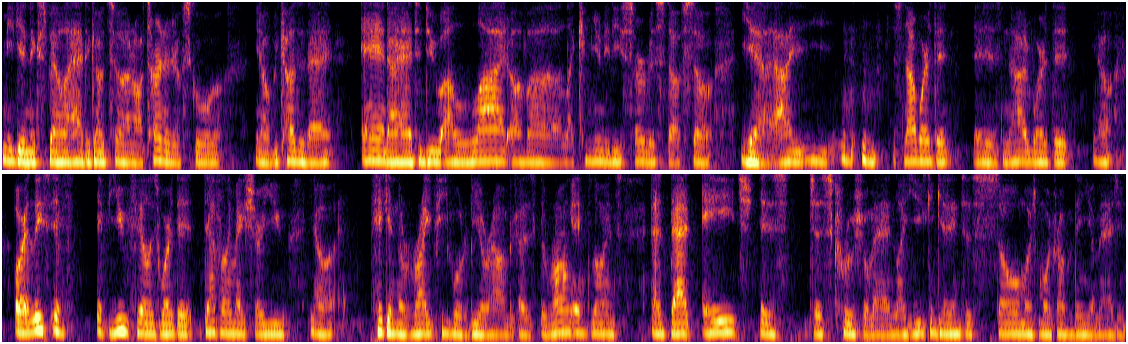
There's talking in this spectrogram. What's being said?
me getting expelled I had to go to an alternative school you know, because of that. And I had to do a lot of uh, like community service stuff. So yeah, I it's not worth it. It is not worth it. You know, or at least if if you feel it's worth it, definitely make sure you you know picking the right people to be around because the wrong influence at that age is just crucial, man. Like you can get into so much more trouble than you imagine.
